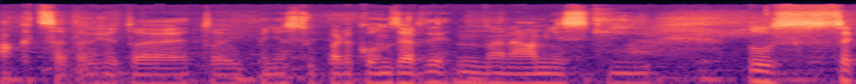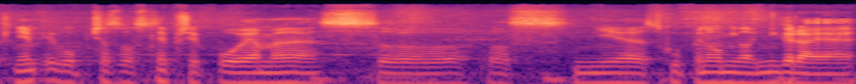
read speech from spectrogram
akce, takže to je, to je úplně super koncerty na náměstí, plus se k ním i občas vlastně připojeme s uh, vlastně skupinou Milení Graje,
